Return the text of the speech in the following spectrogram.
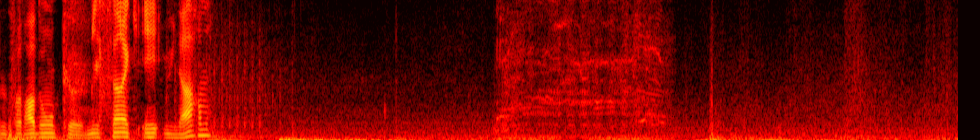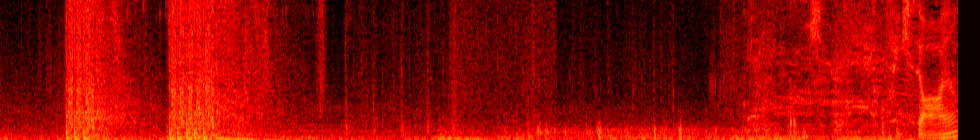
Il me faudra donc euh, 1005 et une arme. Trophy qui sert à rien.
